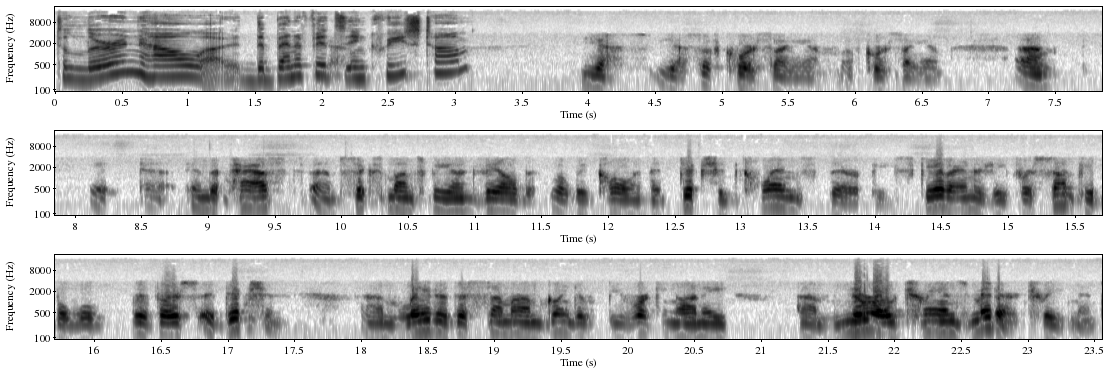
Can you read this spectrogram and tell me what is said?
to learn how uh, the benefits increase, Tom? Yes, yes, of course I am. Of course I am. Um, it, uh, in the past um, six months, we unveiled what we call an addiction cleanse therapy. Scalar energy for some people will reverse addiction. Um, later this summer, I'm going to be working on a um, neurotransmitter treatment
